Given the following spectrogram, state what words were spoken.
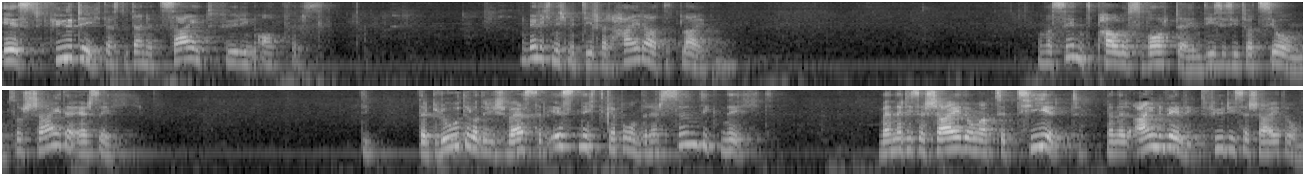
ist für dich, dass du deine Zeit für ihn opferst, dann will ich nicht mit dir verheiratet bleiben. Und was sind Paulus Worte in dieser Situation? So scheide er sich. Die, der Bruder oder die Schwester ist nicht gebunden, er sündigt nicht. Wenn er diese Scheidung akzeptiert, wenn er einwilligt für diese Scheidung.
